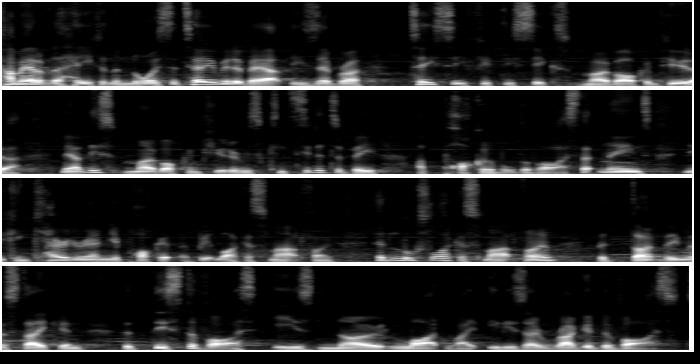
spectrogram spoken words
Come out of the heat and the noise to tell you a bit about the Zebra TC56 mobile computer. Now this mobile computer is considered to be a pocketable device. That means you can carry it around in your pocket a bit like a smartphone. It looks like a smartphone, but don't be mistaken that this device is no lightweight. It is a rugged device.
